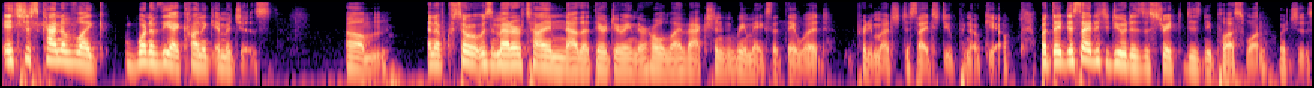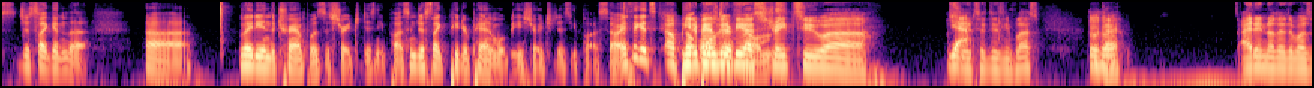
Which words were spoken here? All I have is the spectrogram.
it's just kind of like one of the iconic images. Um, and of, so it was a matter of time now that they're doing their whole live action remakes that they would pretty much decide to do Pinocchio but they decided to do it as a straight to Disney Plus one, which is just like in the uh, Lady and the Tramp was a straight to Disney Plus, and just like Peter Pan will be straight to Disney Plus. So I think it's Oh, Peter Pan's older gonna be a straight to uh Yeah. straight to Disney Plus. Mhm. Okay. I didn't know that there was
